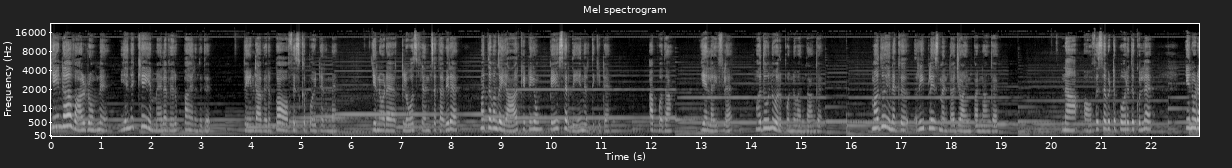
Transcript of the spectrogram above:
கேண்டா வாழ்கிறோம்னு எனக்கே என் மேலே வெறுப்பாக இருந்தது. வேண்டா வெறுப்பாக ஆஃபீஸ்க்கு போயிட்டு இருந்தேன். என்னோட க்ளோஸ் ஃப்ரெண்ட்ஸை தவிர மற்றவங்க யார்கிட்டையும் பேசுறதையே நிறுத்திக்கிட்டேன். அப்போதான் என் லைஃப்பில் மதுன்னு ஒரு பொண்ணு வந்தாங்க. மது எனக்கு ரீப்ளேஸ்மெண்ட்டாக ஜாயின் பண்ணாங்க. நான் ஆஃபீஸை விட்டு போகிறதுக்குள்ளே என்னோட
